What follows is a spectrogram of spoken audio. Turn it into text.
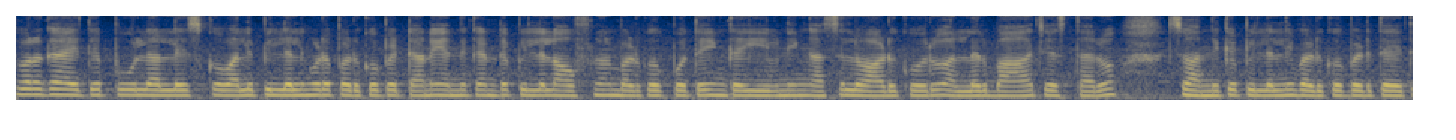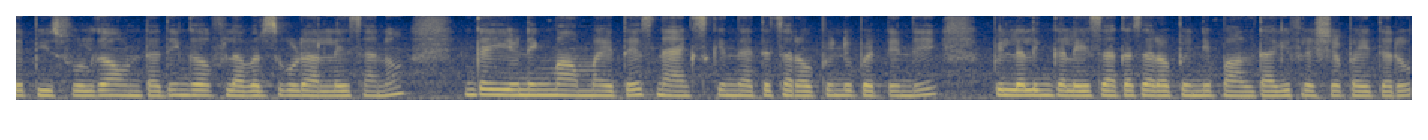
త్వరగా అయితే పూలు అల్లేసుకోవాలి పిల్లల్ని కూడా పడుకోబెట్టాను. ఎందుకంటే పిల్లలు ఆఫ్టర్నూన్ పడుకోకపోతే ఇంకా ఈవినింగ్ అసలు ఆడుకోరు అల్లరి బాగా చేస్తారు. సో అందుకే పిల్లల్ని పడుకోబెడితే అయితే పీస్ఫుల్గా ఉంటుంది. ఇంకా ఫ్లవర్స్ కూడా అల్లేసాను. ఇంకా ఈవినింగ్ మా అమ్మ అయితే స్నాక్స్ కింద అయితే సరవపిండి పెట్టింది. పిల్లలు ఇంకా లేసాక సరవపిండి పాలు తాగి ఫ్రెష్ అప్ అవుతారు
